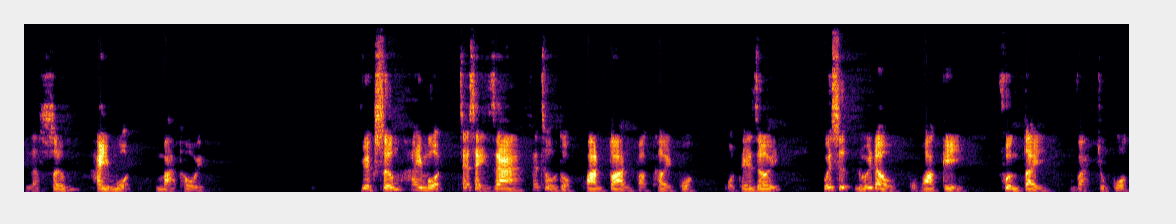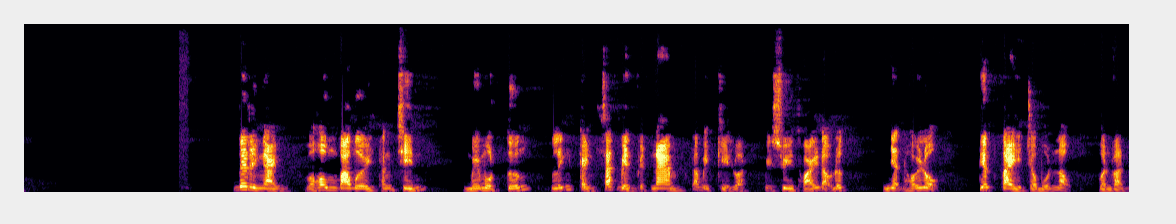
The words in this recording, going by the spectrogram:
là sớm hay muộn mà thôi. Việc sớm hay muộn sẽ xảy ra sẽ phụ thuộc hoàn toàn vào thời cuộc của thế giới với sự đối đầu của Hoa Kỳ, phương Tây và Trung Quốc. Đây là hình ảnh vào hôm 30 tháng 9, 11 tướng lĩnh cảnh sát biển Việt Nam đã bị kỷ luật vì suy thoái đạo đức, nhận hối lộ, tiếp tay cho buôn lậu, vân vân.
